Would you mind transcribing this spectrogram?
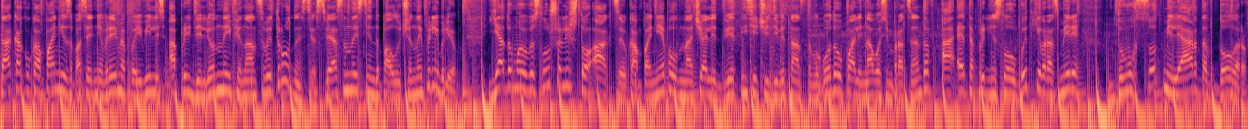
так как у компании за последнее время появились определенные финансовые трудности, связанные с недополученной прибылью. Я думаю, вы слушали, что акции у компании Apple в начале 2019 года упали на 8%, а это принесло убытки в размере 200 миллиардов долларов.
